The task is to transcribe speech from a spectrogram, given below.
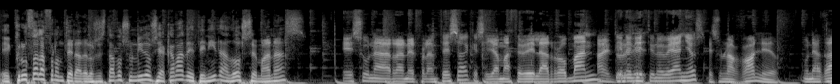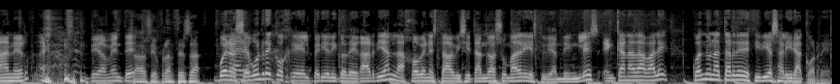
Eh, cruza la frontera de los Estados Unidos y acaba detenida dos semanas. Es una runner francesa que se llama Cedela Roman, Ah, tiene entonces 19 años. Es una runner. Una gunner, efectivamente. Claro, sí, francesa. Bueno, según recoge el periódico The Guardian, la joven estaba visitando a su madre y estudiando inglés en Canadá, ¿vale? Cuando una tarde decidió salir a correr.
